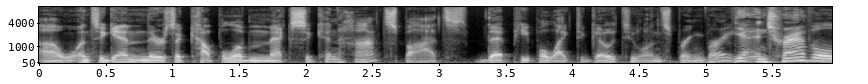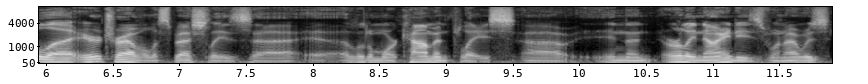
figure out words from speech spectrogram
uh, once again, there's a couple of Mexican hotspots that people like to go to on spring break. Yeah, and travel, uh, air travel especially, is uh, a little more commonplace. Uh, in the early '90s, when I was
